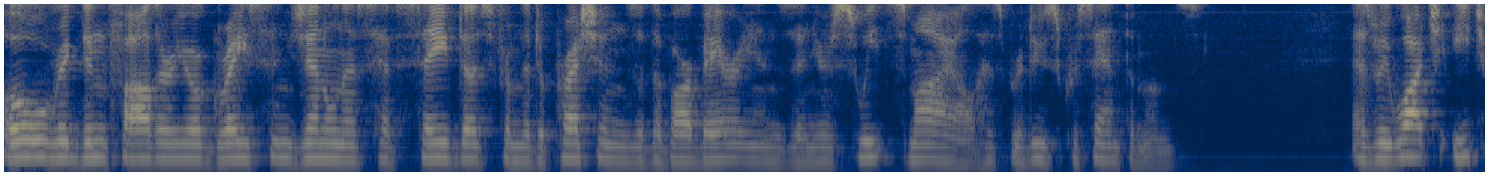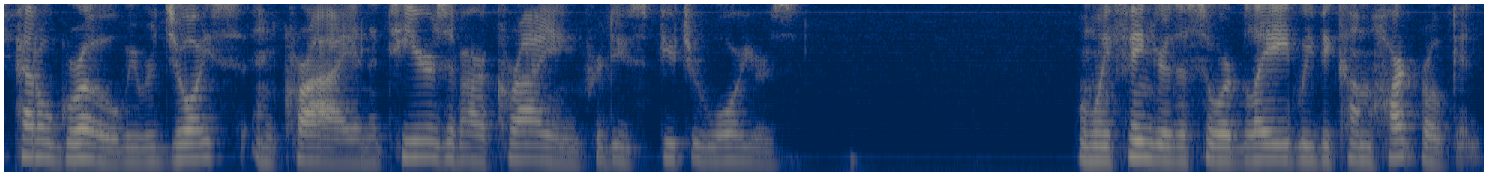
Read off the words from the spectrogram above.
O Rigden Father, your grace and gentleness have saved us from the depressions of the barbarians, and your sweet smile has produced chrysanthemums. As we watch each petal grow, we rejoice and cry, and the tears of our crying produce future warriors. When we finger the sword blade, we become heartbroken.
